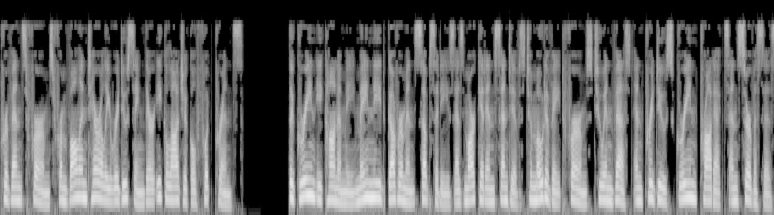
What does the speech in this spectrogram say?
prevent prevents firms from voluntarily reducing their ecological footprints. The green economy may need government subsidies as market incentives to motivate firms to invest and produce green products and services.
